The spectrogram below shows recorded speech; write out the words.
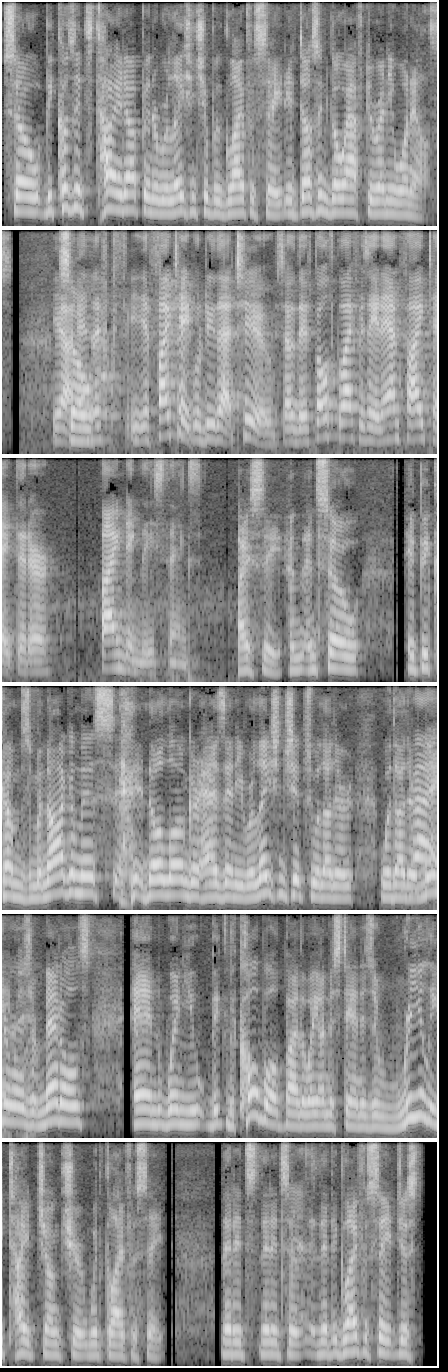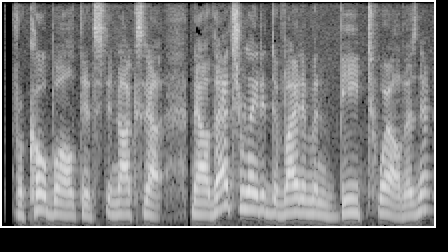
So because it's tied up in a relationship with glyphosate, it doesn't go after anyone else. Yeah, so, and the, the phytate will do that too. So there's both glyphosate and phytate that are binding these things. I see. And, and so it becomes monogamous. It no longer has any relationships with other, with other right. minerals or metals. And when you, the cobalt, by the way, understand is a really tight juncture with glyphosate. That it's, that it's a, that the glyphosate just for cobalt, it's it knocks it out. Now, that's related to vitamin B12, isn't it?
